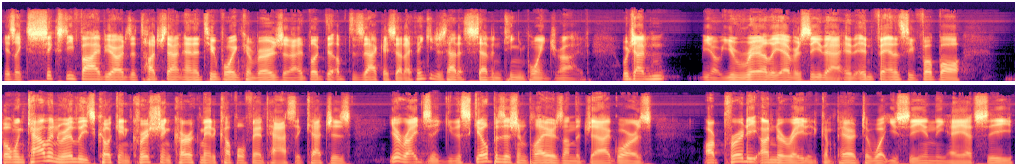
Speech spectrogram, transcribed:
it's like 65 yards, a touchdown, and a two point conversion. I looked up to Zach. I said, I think he just had a 17 point drive, which I've, you know, you rarely ever see that in, in fantasy football But when Calvin Ridley's cooking, Christian Kirk made a couple fantastic catches. You're right, Ziggy. The skill position players on the Jaguars are pretty underrated compared to what you see in the AFC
